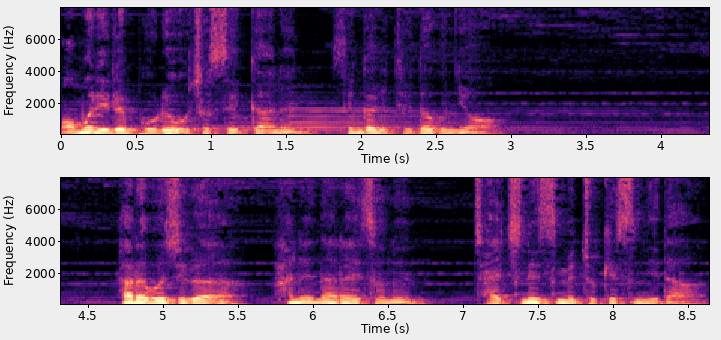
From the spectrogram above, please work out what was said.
어머니를 보러 오셨을까 하는 생각이 들더군요. 할아버지가 하늘 나라에서는 잘 지냈으면 좋겠습니다.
